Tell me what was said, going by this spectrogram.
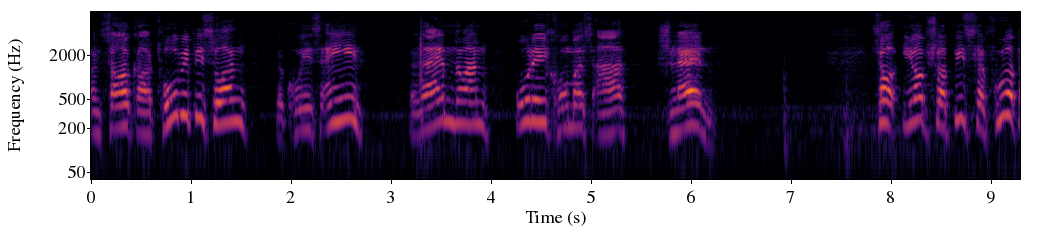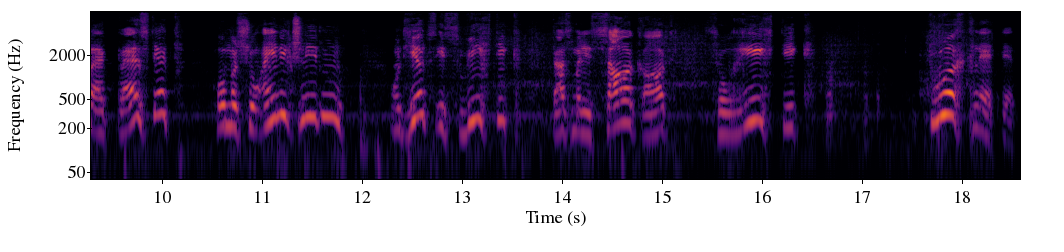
einen Sauerkraut-Tobi besorgen, da kann ich es einreiben oder ich kann es auch schneiden. So, ich habe schon ein bisschen Vorarbeit geleistet, haben wir schon eingeschnitten und jetzt ist wichtig, dass man das Sauerkraut so richtig durchknetet,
